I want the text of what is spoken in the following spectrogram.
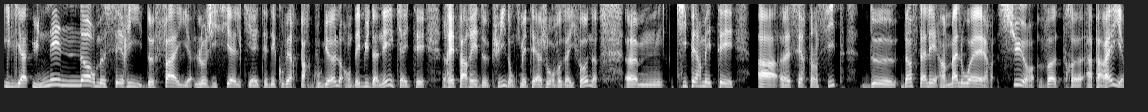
il y a une énorme série de failles logicielles qui a été découverte par Google en début d'année et qui a été réparée depuis, donc mettez à jour vos iPhones, euh, qui permettait à certains sites d'installer un malware sur votre appareil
